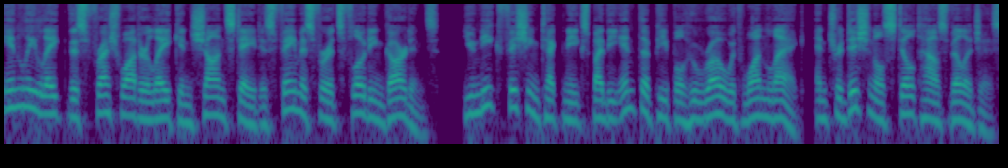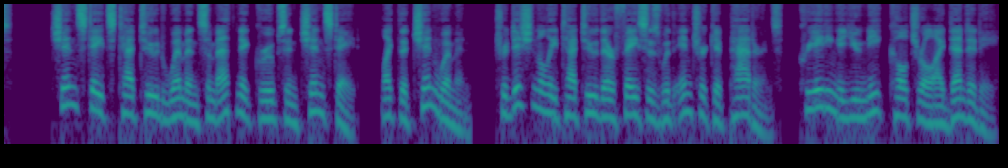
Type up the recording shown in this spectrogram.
Inle Lake This freshwater lake in Shan State is famous for its floating gardens, unique fishing techniques by the Intha people who row with one leg, and traditional stilthouse villages. Chin State's tattooed women Some ethnic groups in Chin State, like the Chin women, traditionally tattoo their faces with intricate patterns, creating a unique cultural identity.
